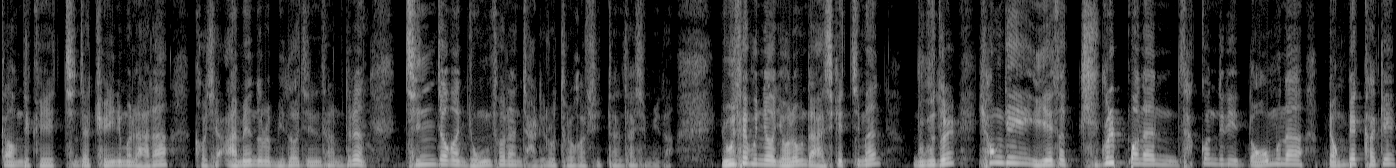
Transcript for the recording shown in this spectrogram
가운데 그게 진짜 죄인임을 알아 그것이 아멘으로 믿어지는 사람들은 진정한 용서란 자리로 들어갈 수 있다는 사실입니다. 요셉은요, 여러분도 아시겠지만 누구들 형제에 의해서 죽을 뻔한 사건들이 너무나 명백하게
